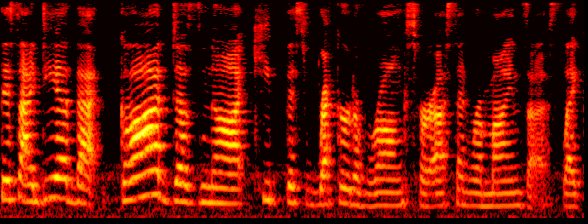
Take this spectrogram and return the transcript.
this idea that God does not keep this record of wrongs for us and reminds us, like,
